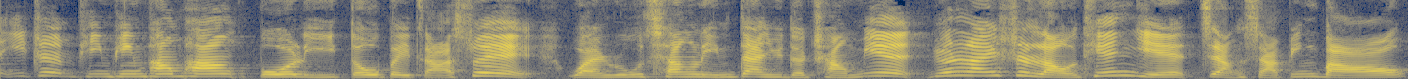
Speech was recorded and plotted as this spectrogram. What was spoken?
一阵乒乒乓乓，玻璃都被砸碎，宛如枪林弹雨的场面。原来是老天爷降下冰雹。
